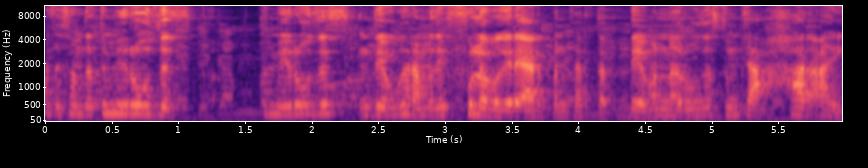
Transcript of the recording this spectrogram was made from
आता समजा तुम्ही रोजच तुम्ही रोजच देवघरामध्ये फुलं वगैरे अर्पण करतात. देवांना रोजच तुमचा आहार आहे.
